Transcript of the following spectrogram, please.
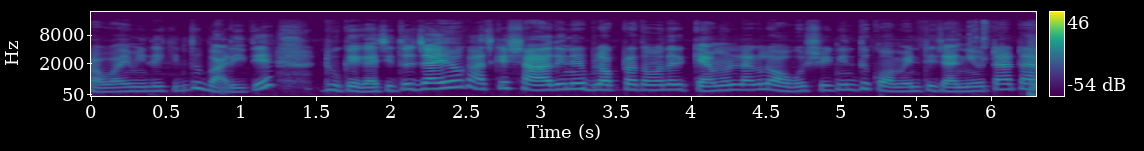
সবাই মিলে কিন্তু বাড়িতে ঢুকে গেছি। তো যাই হোক, আজকে সারাদিনের ব্লগটা তোমাদের কেমন লাগল অবশ্যই কিন্তু কমেন্টে জানিও। টাটা!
